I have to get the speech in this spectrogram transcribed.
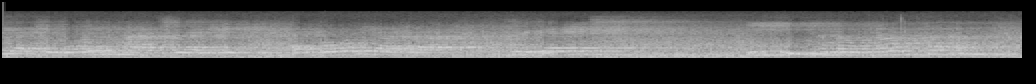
get your boarding cards ready and board the aircraft through gate E and Hotel 7.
